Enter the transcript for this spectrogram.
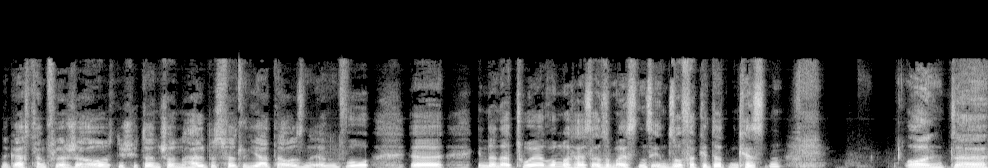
eine Gastankflasche aus, die steht dann schon ein halbes Vierteljahr draußen irgendwo äh, in der Natur herum, das heißt also meistens in so vergitterten Kästen. Und äh,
